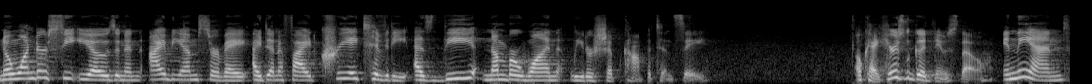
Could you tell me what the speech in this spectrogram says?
No wonder CEOs in an IBM survey identified creativity as the number one leadership competency. Okay, here's the good news though. In the end,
